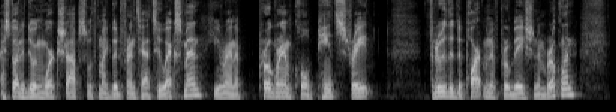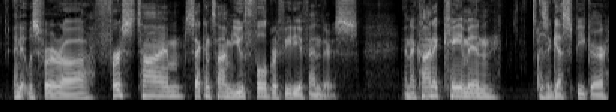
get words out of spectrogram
I started doing workshops with my good friend Tattoo X Men. He ran a program called Paint Straight through the Department of Probation in Brooklyn. And it was for uh, first time, second time youthful graffiti offenders. And I kind of came in as a guest speaker.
